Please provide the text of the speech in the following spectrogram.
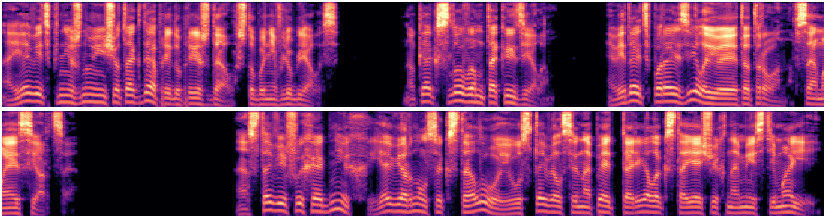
А я ведь княжну еще тогда предупреждал, чтобы не влюблялась но как словом, так и делом. Видать, поразил ее этот трон в самое сердце. Оставив их одних, я вернулся к столу и уставился на пять тарелок, стоящих на месте моей,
